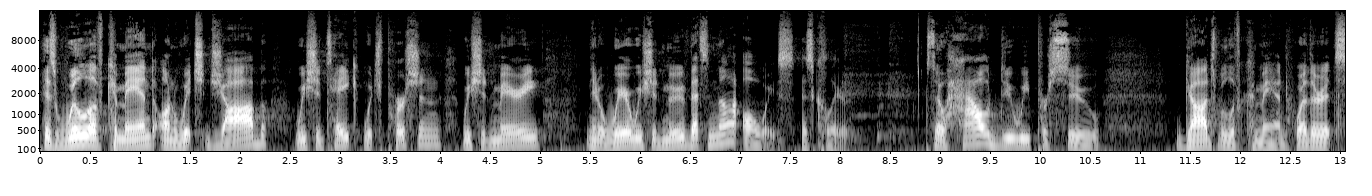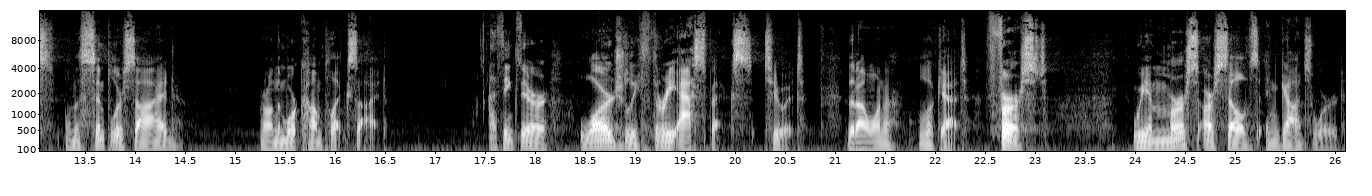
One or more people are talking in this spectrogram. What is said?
his will of command on which job we should take, which person we should marry, you know, where we should move, that's not always as clear. So, how do we pursue God's will of command, whether it's on the simpler side or on the more complex side. I think there are largely three aspects to it that I want to look at. First, we immerse ourselves in God's Word.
